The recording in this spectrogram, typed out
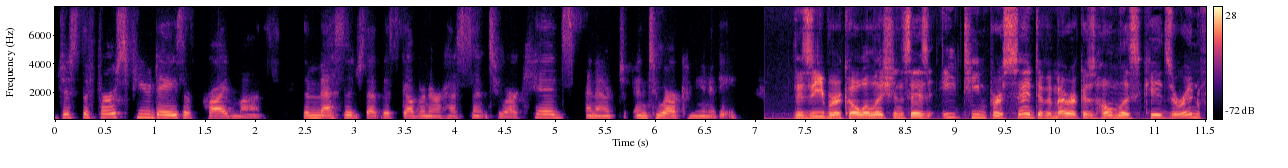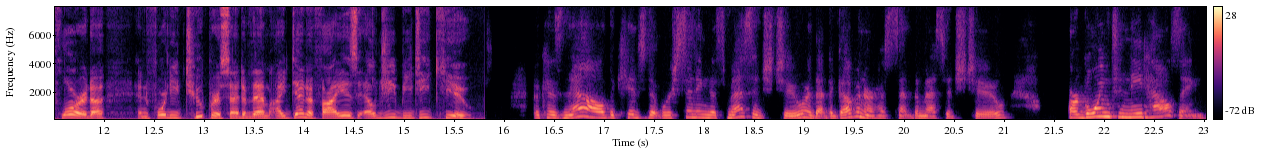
just the first few days of Pride Month, the message that this governor has sent to our kids and, our, and to our community. The Zebra Coalition says 18% of America's homeless kids are in Florida and 42% of them identify as LGBTQ. Because now the kids that we're sending this message to, or that the governor has sent the message to, are going to need housing.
